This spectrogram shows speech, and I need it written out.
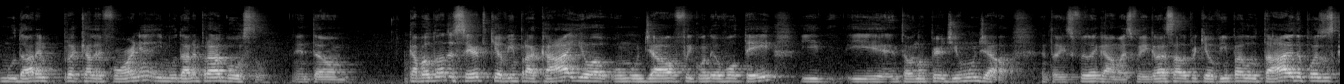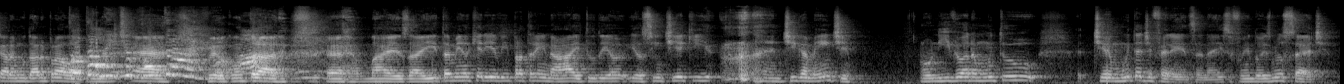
mudaram para Califórnia e mudaram para agosto. Então acabou dando certo que eu vim para cá e o, o, mundial foi quando eu voltei e, e então não perdi o mundial. Então isso foi legal mas foi engraçado porque eu vim para lutar e depois os caras mudaram para lá. Totalmente o é, contrário. foi o contrário. Ah. é, mas aí também eu queria vir para treinar e tudo e eu, eu sentia que antigamente o nível era muito tinha muita diferença né? Isso foi em 2007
